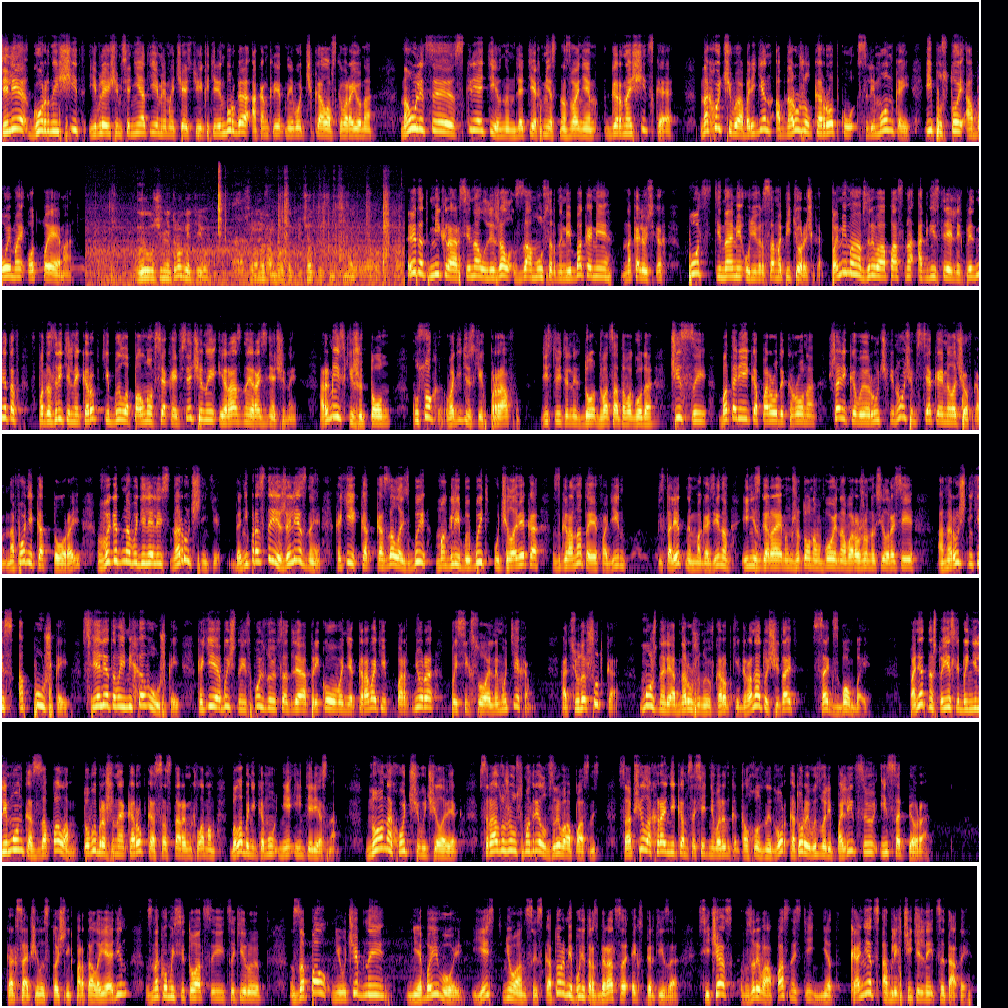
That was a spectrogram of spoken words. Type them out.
селе Горный Щит, являющемся неотъемлемой частью Екатеринбурга, а конкретно его Чкаловского района, на улице с креативным для тех мест названием Горнощитская, находчивый абориген обнаружил коробку с лимонкой и пустой обоймой от ПМа. Вы лучше не трогайте его. Все равно там будут отпечатки сни- снимать. Этот микроарсенал лежал за мусорными баками на колесиках под стенами универсама «Пятерочка». Помимо взрывоопасно-огнестрельных предметов, в подозрительной коробке было полно всякой всячины и разной разнячины. Армейский жетон, кусок водительских прав, действительных до 2020 года, часы, батарейка породы крона, шариковые ручки, ну, в общем, всякая мелочевка, на фоне которой выгодно выделялись наручники. Да не простые, железные, какие, как казалось бы, могли бы быть у человека с гранатой F1, пистолетным магазином и несгораемым жетоном воина вооруженных сил России, а наручники с опушкой, с фиолетовой меховушкой, какие обычно используются для приковывания к кровати партнера по сексуальным утехам. Отсюда шутка. Можно ли обнаруженную в коробке гранату считать секс-бомбой? Понятно, что если бы не лимонка с запалом, то выброшенная коробка со старым хламом была бы никому не интересна. Но находчивый человек сразу же усмотрел взрывоопасность, сообщил охранникам соседнего рынка колхозный двор, которые вызвали полицию и сапера. Как сообщил источник портала Е1, знакомый с ситуацией, цитирую, «Запал не учебный, не боевой. Есть нюансы, с которыми будет разбираться экспертиза. Сейчас взрывоопасности нет». Конец облегчительной цитаты.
